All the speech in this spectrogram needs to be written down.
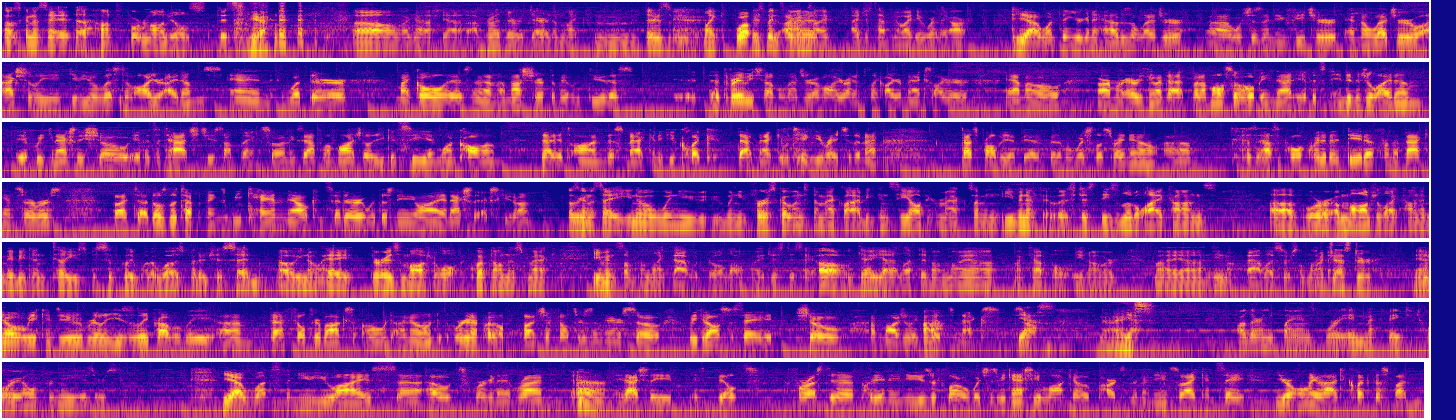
I was gonna say the hunt for modules. It's, Yeah. oh my gosh, yeah, I'm right there with Darren. I'm like, hmm. There's like, Well, there's been times gonna- I I just have no idea where they are. Yeah, one thing you're going to have is a ledger, uh, which is a new feature, and the ledger will actually give you a list of all your items and what their my goal is, and I'm, I'm not sure if they'll be able to do this. At the very least, have a ledger of all your items, like all your mechs, all your ammo, armor, everything like that. But I'm also hoping that if it's an individual item, if we can actually show if it's attached to something. So, an example, a module, you could see in one column that it's on this mech, and if you click that mech, it would take you right to the mech. That's probably a bit, bit of a wish list right now um, because it has to pull quite a bit of data from the back-end servers. But uh, those are the type of things we can now consider with this new UI and actually execute on. I was gonna say, you know, when you when you first go into the mech lab, you can see all of your mechs. I mean, even if it was just these little icons of or a module icon, it maybe didn't tell you specifically what it was, but it just said, oh, you know, hey, there is a module equipped on this mech. Even something like that would go a long way, just to say, oh, okay, yeah, I left it on my uh, my catapult, you know, or my uh, you know atlas or something My like that. My jester. Yeah. You know what we can do really easily, probably? Um, that filter box, owned, unowned, we're going to put a bunch of filters in there. So we could also say, show uh, module equipped mechs. So- yes. Nice. Are there any plans for a mech bay tutorial for new users? Yeah, once the new UI is uh, out, we're going to run. it actually is built for us to put in a new user flow, which is we can actually lock out parts of the menu. So I can say you're only allowed to click this button.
